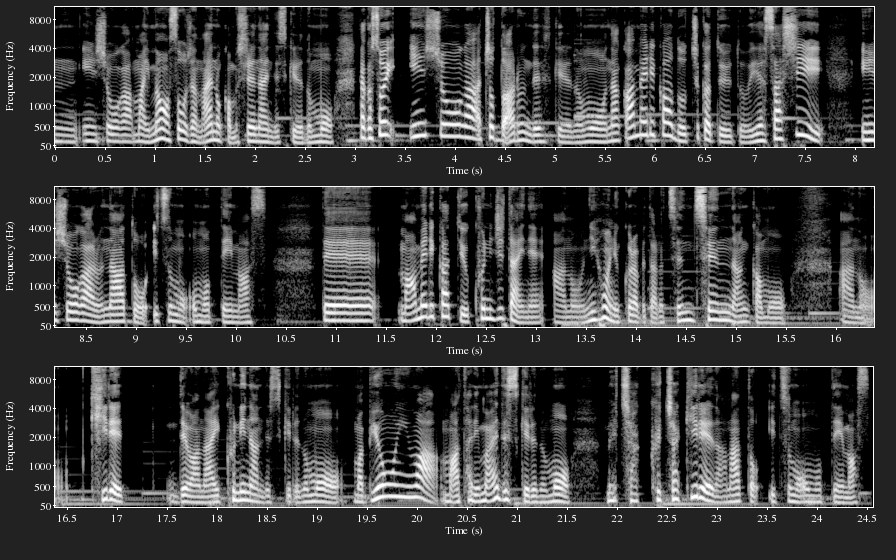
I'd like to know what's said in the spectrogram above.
うん、印象が、まあ今はそうじゃないのかもしれないんですけれども、なんかそういう印象がちょっとあるんですけれども、なんかアメリカはどっちかというと優しい印象があるなといつも思っています。で、まあアメリカっていう国自体ね、あの、日本に比べたら全然なんかもう、あの、綺麗ではない国なんですけれども、まあ病院は、まあ当たり前ですけれども、めちゃくちゃ綺麗だなといつも思っています。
